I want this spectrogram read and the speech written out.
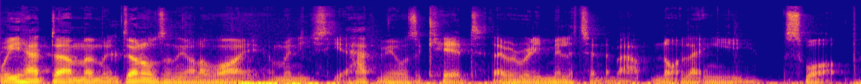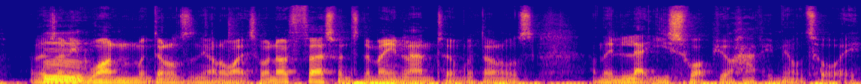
We had um, a McDonald's on the Isle of Wight, and when you used to get Happy Meal as a kid, they were really militant about not letting you swap. And there's only Mm. one McDonald's on the Isle of Wight. So when I first went to the mainland to a McDonald's and they let you swap your Happy Meal toy,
